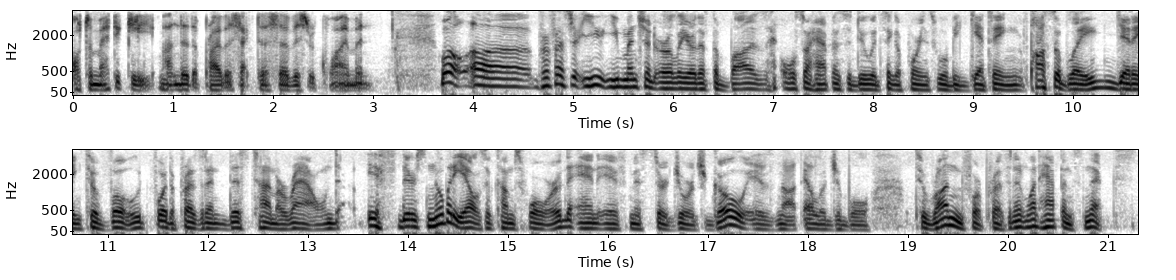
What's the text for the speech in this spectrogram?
automatically under the private sector service requirement. Well, uh, Professor, you, you mentioned earlier that the buzz also happens to do with Singaporeans will be getting, possibly getting to vote for the president this time around. If there's nobody else who comes forward, and if Mr. George Goh is not eligible to run for president, what happens next?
